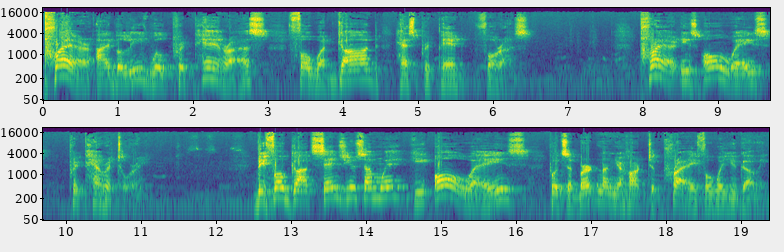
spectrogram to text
Prayer, I believe, will prepare us for what God has prepared for us. Prayer is always preparatory. Before God sends you somewhere, He always puts a burden on your heart to pray for where you're going.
